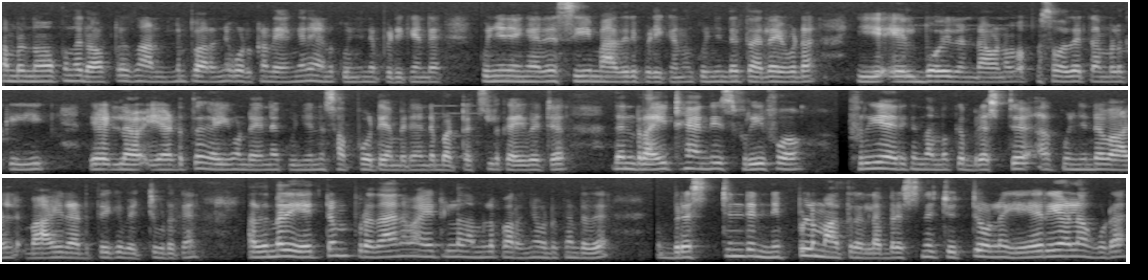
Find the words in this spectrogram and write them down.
നമ്മൾ നോക്കുന്ന ഡോക്ടേഴ്സ് ആണെങ്കിലും പറഞ്ഞു കൊടുക്കേണ്ടത് എങ്ങനെയാണ് കുഞ്ഞിനെ പിടിക്കേണ്ടത്? കുഞ്ഞിനെ എങ്ങനെ സി മാതിരി പിടിക്കണം? കുഞ്ഞിന്റെ തല ഇവിടെ ഈ എൽബോയിൽ ഉണ്ടാവണം. അപ്പോൾ സോ ദാറ്റ് നമ്മൾക്ക് ഈ ഇടത്ത് കൈ കൊണ്ട് തന്നെ കുഞ്ഞിനെ സപ്പോർട്ട് ചെയ്യാൻ പറ്റും. എന്റെ ബട്ടക്സിൽ കൈവച്ചാൽ then right hand is free for free ആയിരിക്കും നമുക്ക് ബ്രസ്റ്റ് ആ കുഞ്ഞിന്റെ വാൽ വായിലടുത്തേക്ക് വെച്ച് കൊടുക്കാൻ. അതുമാതിരി ഏറ്റവും പ്രധാനമായിട്ടുള്ള നമ്മൾ പറഞ്ഞു കൊടുക്കേണ്ടത് ബ്രസ്റ്റിന്റെ നിപ്പിൾ മാത്രമല്ല ബ്രസ്റ്റിന് ചുറ്റുമുള്ള ഏരിയകളും കൂടെ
